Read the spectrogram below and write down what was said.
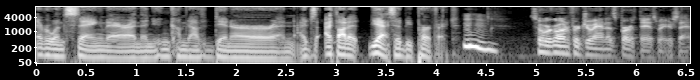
everyone's staying there, and then you can come down to dinner. And I just I thought it yes, it'd be perfect. hmm so we're going for joanna's birthday is what you're saying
